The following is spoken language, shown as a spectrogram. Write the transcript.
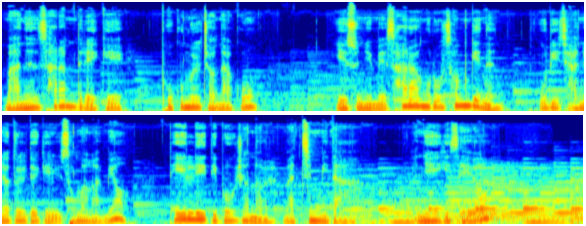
많은 사람들에게 복음을 전하고 예수님의 사랑으로 섬기는 우리 자녀들 되길 소망하며 Daily Devotional 마칩니다. 안녕히 계세요.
